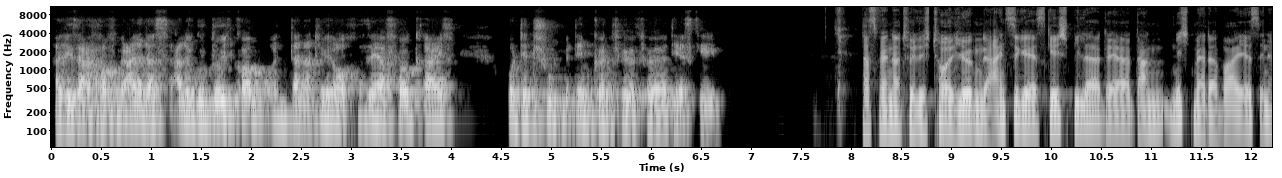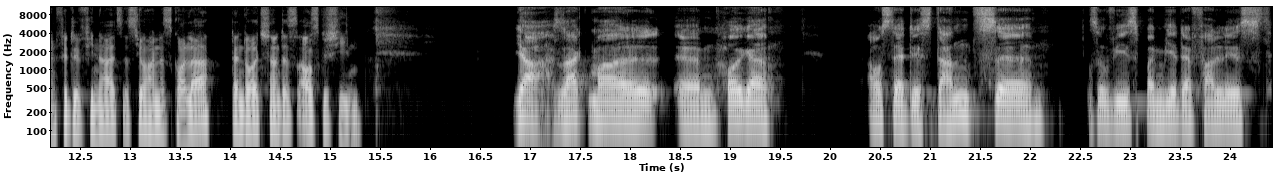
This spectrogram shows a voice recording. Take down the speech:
Also wie gesagt, hoffen wir alle, dass alle gut durchkommen und dann natürlich auch sehr erfolgreich und den Schub mitnehmen können für, für die SG. Das wäre natürlich toll. Jürgen, der einzige SG-Spieler, der dann nicht mehr dabei ist in den Viertelfinals, ist Johannes Goller, denn Deutschland ist ausgeschieden. Ja, sag mal, ähm, Holger, aus der Distanz, äh, so wie es bei mir der Fall ist,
